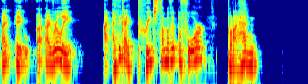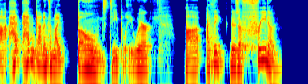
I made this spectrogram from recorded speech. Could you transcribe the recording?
I it, I really I, I, think I preached some of it before, but I hadn't I had, hadn't gotten into my bones deeply. Where uh, I think there's a freedom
